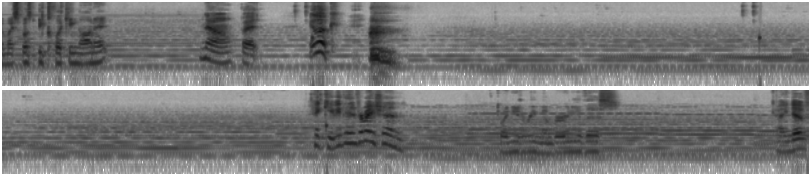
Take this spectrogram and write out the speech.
Am I supposed to be clicking on it? No, but hey, look. I gave you the information. Do I need to remember any of this? Kind of.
